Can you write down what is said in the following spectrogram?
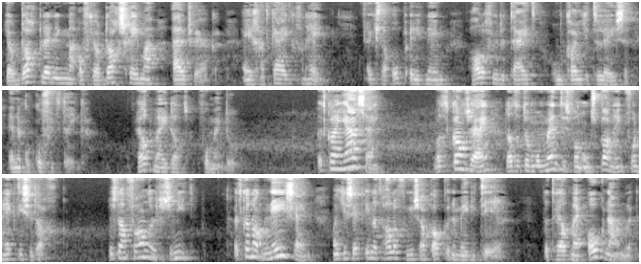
jouw dagplanning of jouw dagschema uitwerken. En je gaat kijken van hé, hey, ik sta op en ik neem half uur de tijd om een krantje te lezen en een kop koffie te drinken. Help mij dat voor mijn doel. Het kan ja zijn. Want het kan zijn dat het een moment is van ontspanning voor een hectische dag. Dus dan verandert je ze niet. Het kan ook nee zijn, want je zegt in dat half uur zou ik ook kunnen mediteren. Dat helpt mij ook namelijk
